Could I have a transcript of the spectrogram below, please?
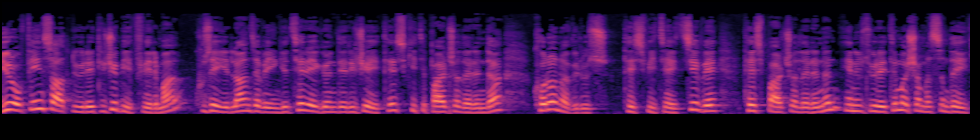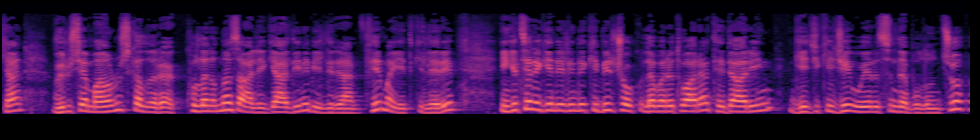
Eurofins adlı üretici bir firma Kuzey İrlanda ve İngiltere'ye göndereceği test kiti parçalarında koronavirüs tespit etti ve test parçalarının henüz üretim aşamasındayken virüse maruz kalarak kullanılmaz hale geldiğini bildiren firma yetkilileri İngiltere genelindeki birçok laboratuvara tedariğin gecikeceği uyarısında bulundu.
